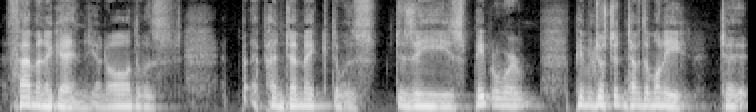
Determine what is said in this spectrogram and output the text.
famine again. You know, there was a pandemic, there was disease. People were people just didn't have the money to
